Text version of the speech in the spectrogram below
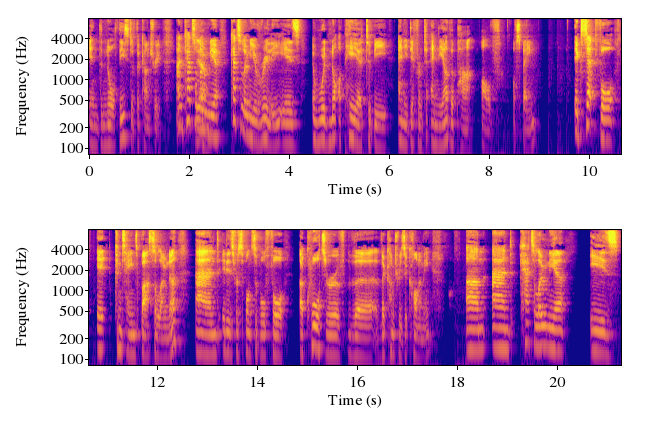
in the northeast of the country. And Catalonia, Catalonia really is would not appear to be any different to any other part of of Spain, except for it contains Barcelona, and it is responsible for a quarter of the the country's economy. Um, and Catalonia is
